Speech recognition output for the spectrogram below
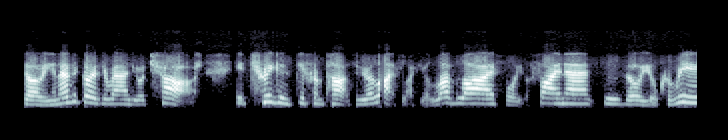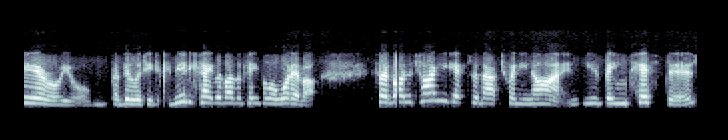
going. And as it goes around your chart, it triggers different parts of your life, like your love life or your finances or your career or your ability to communicate with other people or whatever. So by the time you get to about 29, you've been tested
